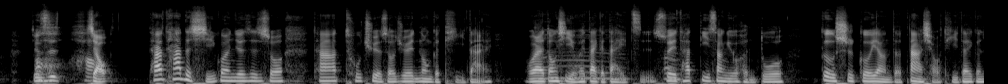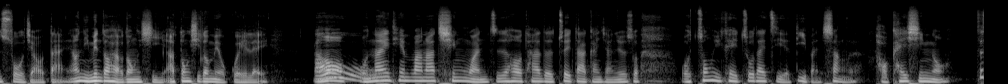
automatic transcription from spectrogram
就是脚、oh, 他他的习惯就是说他出去的时候就会弄个提袋，回来东西也会带个袋子，uh, 所以他地上有很多各式各样的大小提袋跟塑胶袋，然后里面都还有东西啊，东西都没有归类。然后我那一天帮他清完之后，他的最大感想就是说我终于可以坐在自己的地板上了，好开心哦。这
